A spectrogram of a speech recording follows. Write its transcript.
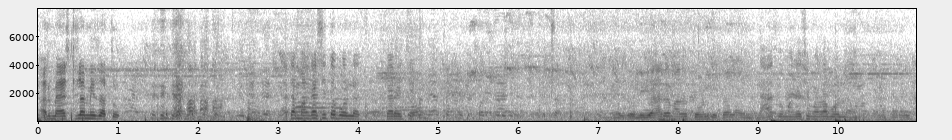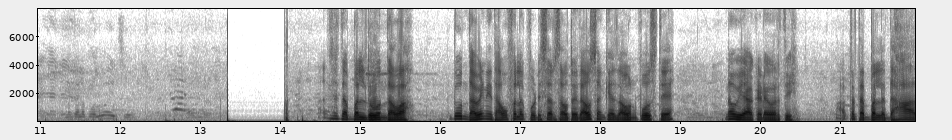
अरे मॅचला मी जातो. आता मगाशी तर बोललात करायचे. नाही तो मगाशी मला बोलला मला करायचं. मग त्याला बोलवायचं. असे तब्बल दोन धावा. दोन धावेने धावफलक पुढे सरसावतोय. धावसंख्या जाऊन पोहोचते. नऊ या आकड्यावरती. आता तब्बल दहा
